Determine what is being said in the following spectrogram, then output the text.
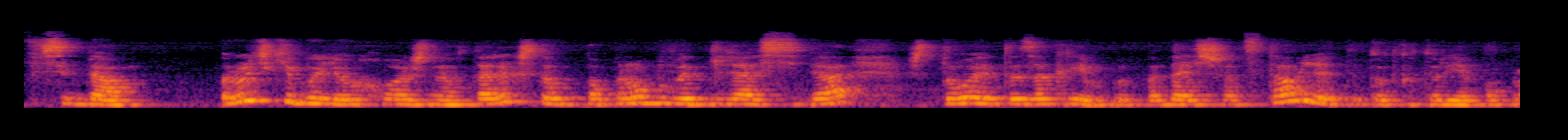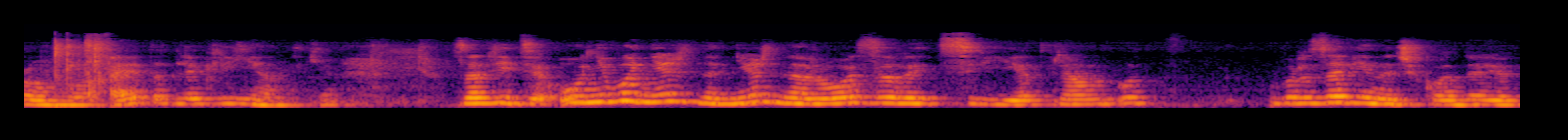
всегда ручки были ухоженные, во-вторых, чтобы попробовать для себя, что это за крем. Вот подальше отставлю, это тот, который я попробовала, а это для клиентки. Смотрите, у него нежно-нежно-розовый цвет, прям вот в розовиночку отдает.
